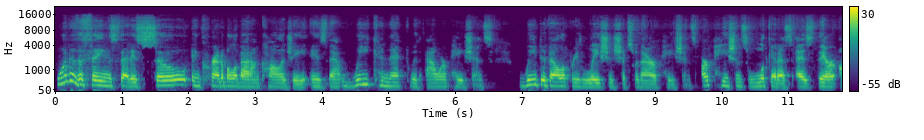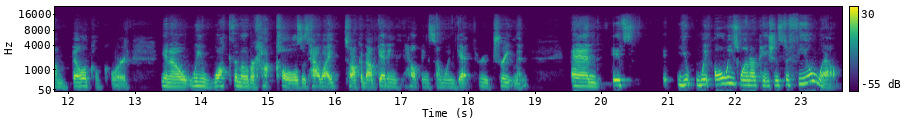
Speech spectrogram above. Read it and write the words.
One of the things that is so incredible about oncology is that we connect with our patients. We develop relationships with our patients. Our patients look at us as their umbilical cord. You know, we walk them over hot coals is how I talk about getting, helping someone get through treatment. And it's, you, we always want our patients to feel well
